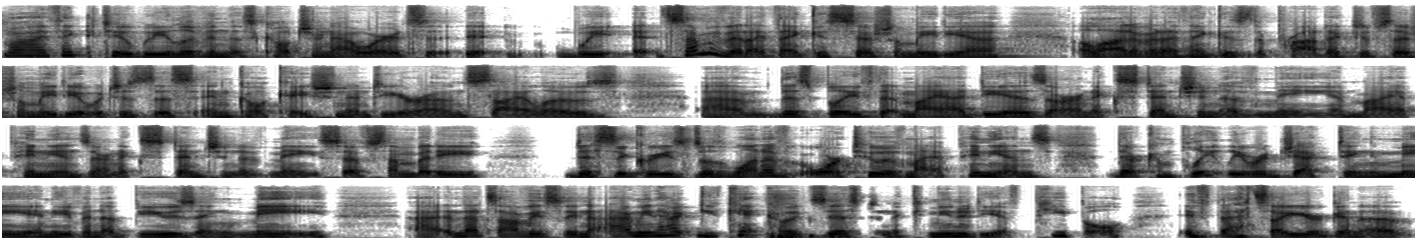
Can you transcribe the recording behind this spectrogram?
Well, I think too we live in this culture now where it's it, we some of it I think is social media. A lot of it I think is the product of social media, which is this inculcation into your own silos um, this belief that my ideas are an extension of me and my opinions are an extension of me. So if somebody disagrees with one of or two of my opinions, they're completely rejecting me and even abusing me. Uh, and that's obviously not, I mean, how, you can't coexist in a community of people if that's how you're to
